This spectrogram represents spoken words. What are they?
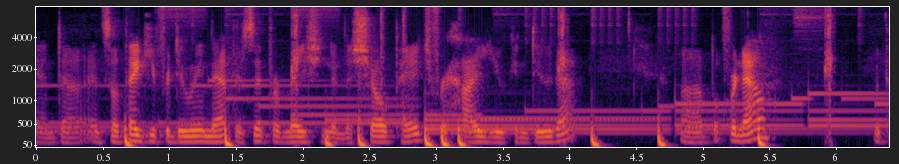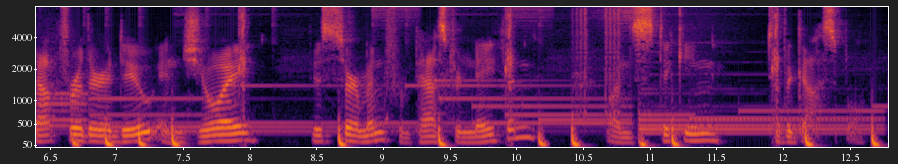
And, uh, and so, thank you for doing that. There's information in the show page for how you can do that. Uh, but for now, without further ado, enjoy this sermon from Pastor Nathan on sticking to the gospel.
